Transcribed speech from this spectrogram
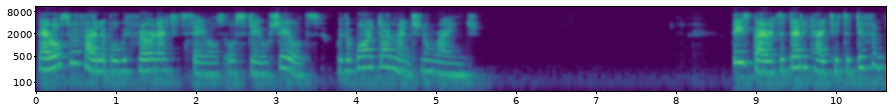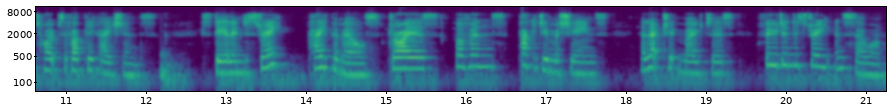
They are also available with fluorinated seals or steel shields with a wide dimensional range. These bearings are dedicated to different types of applications. Steel industry, paper mills, dryers, ovens, packaging machines, electric motors, food industry and so on.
